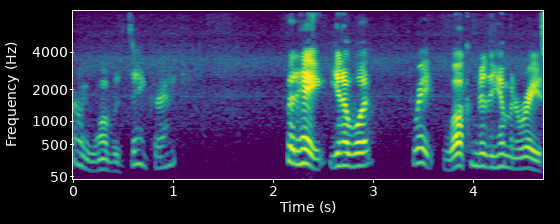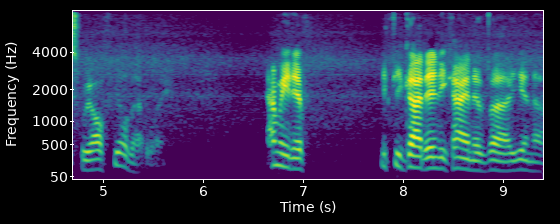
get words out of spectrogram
I mean, one would think, right? But hey, you know what? Great. Welcome to the human race. We all feel that way. I mean, if if you got any kind of, uh, you know,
